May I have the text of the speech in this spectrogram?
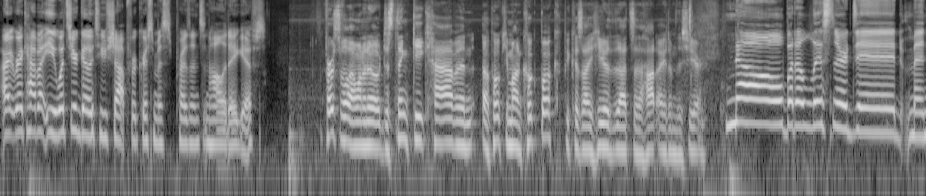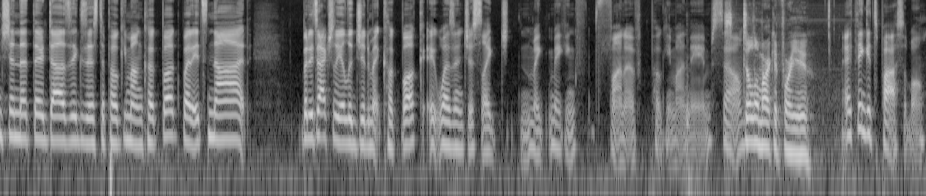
All right, Rick, how about you? What's your go to shop for Christmas presents and holiday gifts? First of all, I want to know: Does Think Geek have an, a Pokemon cookbook? Because I hear that that's a hot item this year. No, but a listener did mention that there does exist a Pokemon cookbook, but it's not. But it's actually a legitimate cookbook. It wasn't just like make, making fun of Pokemon names. So Still a market for you. I think it's possible.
